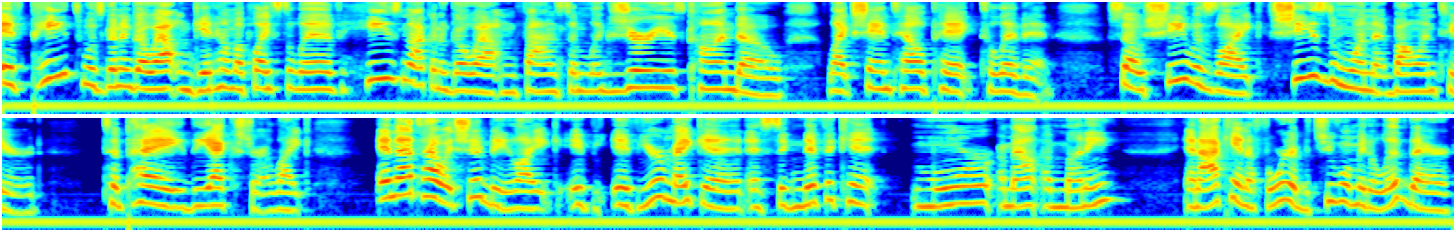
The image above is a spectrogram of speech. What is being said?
if Pete was going to go out and get him a place to live, he's not going to go out and find some luxurious condo like Chantel picked to live in. So she was like, she's the one that volunteered to pay the extra. Like, and that's how it should be. Like, if if you're making a significant more amount of money and I can't afford it, but you want me to live there,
